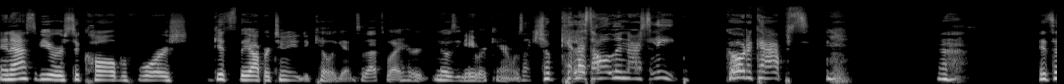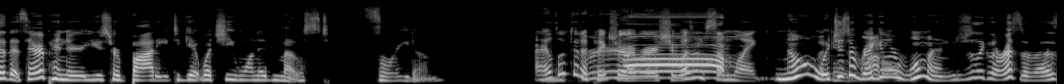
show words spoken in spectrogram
and asked viewers to call before she gets the opportunity to kill again. So that's why her nosy neighbor Karen was like, "She'll kill us all in our sleep. Go to cops." it said that Sarah Pender used her body to get what she wanted most: freedom. I looked at a picture of her. She wasn't some like No, it's just a regular model. woman, just like the rest of us.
